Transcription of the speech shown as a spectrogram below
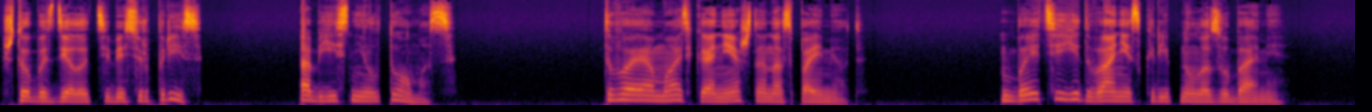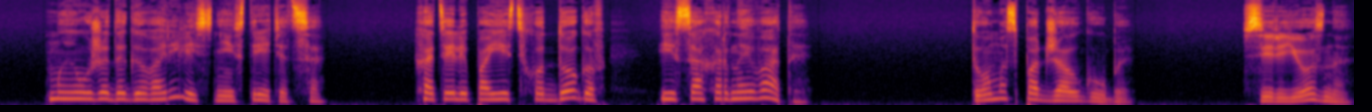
чтобы сделать тебе сюрприз», объяснил Томас. Твоя мать, конечно, нас поймет. Бетти едва не скрипнула зубами. «Мы уже договорились с ней встретиться. Хотели поесть хот-догов и сахарной ваты». Томас поджал губы. Серьезно?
